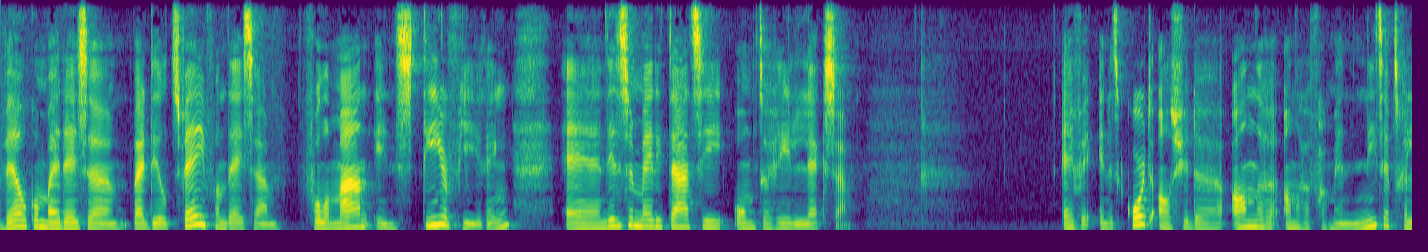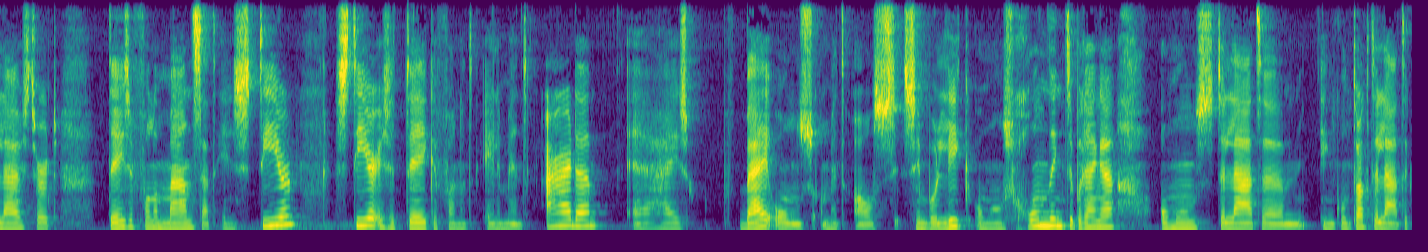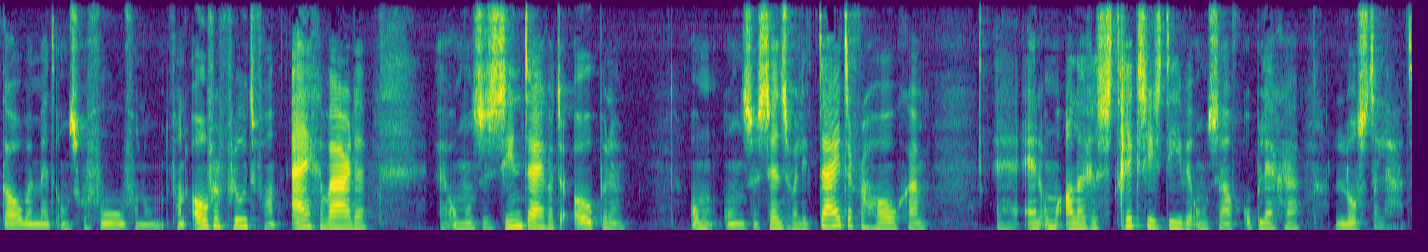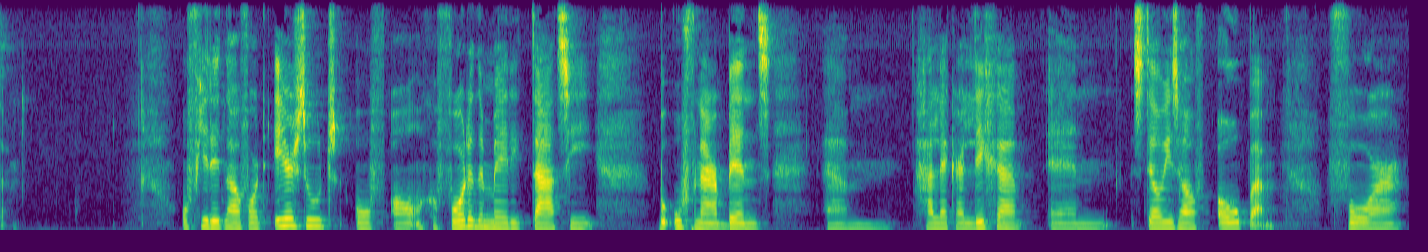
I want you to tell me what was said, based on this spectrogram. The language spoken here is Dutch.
Welkom bij, deze, bij deel 2 van deze volle maan in stierviering. En dit is een meditatie om te relaxen. Even in het kort, als je de andere, andere fragmenten niet hebt geluisterd. Deze volle maan staat in stier. Stier is het teken van het element aarde. Uh, hij is bij ons met als symboliek om ons gronding te brengen, om ons te laten, in contact te laten komen met ons gevoel van, van overvloed, van eigenwaarde, eh, om onze zintuigen te openen, om onze sensualiteit te verhogen eh, en om alle restricties die we onszelf opleggen los te laten. Of je dit nou voor het eerst doet of al een gevorderde meditatiebeoefenaar bent, um, ga lekker liggen en stel jezelf open voor,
